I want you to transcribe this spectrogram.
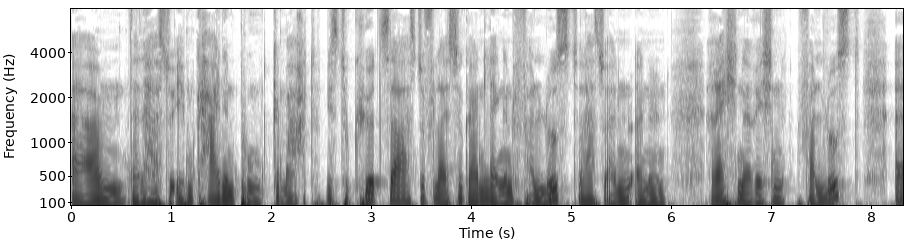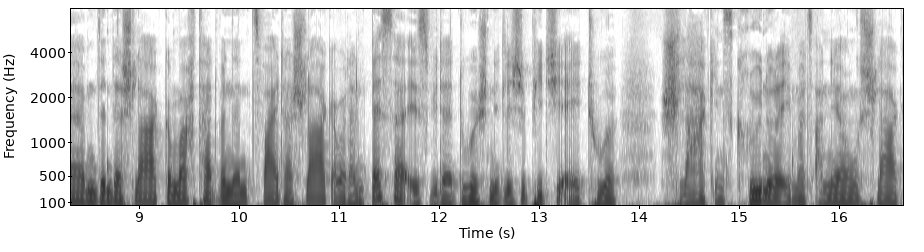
ähm, dann hast du eben keinen Punkt gemacht. Bist du kürzer, hast du vielleicht sogar einen Längenverlust, dann hast du einen, einen rechnerischen Verlust, ähm, den der Schlag gemacht hat. Wenn dein zweiter Schlag aber dann besser ist wie der durchschnittliche PGA Tour Schlag ins Grün oder eben als Annäherungsschlag,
